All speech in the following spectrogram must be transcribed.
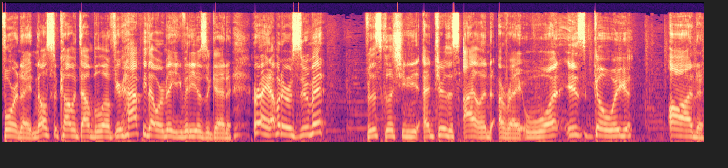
Fortnite. And also comment down below if you're happy that we're making videos again. All right, I'm going to resume it. For this glitch, you need to enter this island. All right, what is going on?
